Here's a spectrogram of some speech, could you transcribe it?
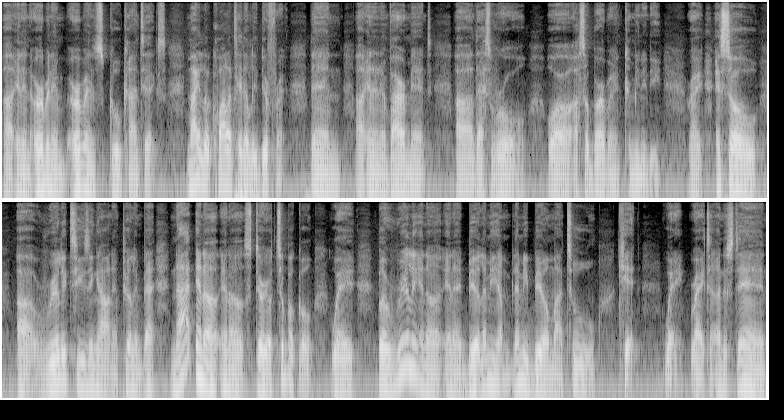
uh, in an urban and urban school context might look qualitatively different than uh, in an environment uh, that's rural or a suburban community, right? And so uh, really teasing out and peeling back, not in a in a stereotypical way, but really in a in a build. Let me let me build my tool kit way, right? To understand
